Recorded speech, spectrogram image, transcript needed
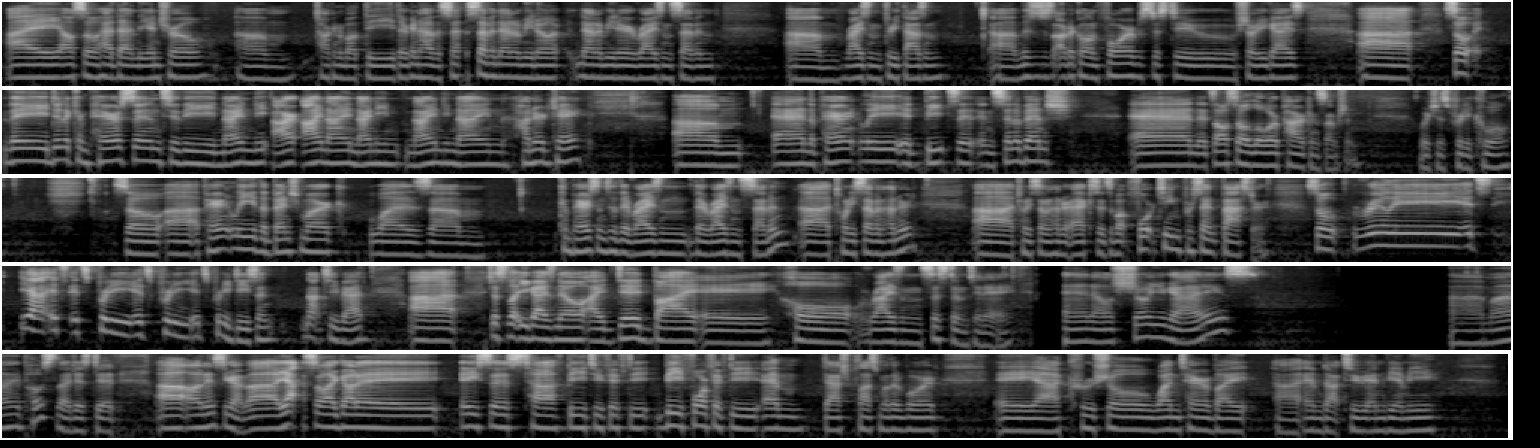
I also had that in the intro, um, talking about the they're gonna have the seven nanometer nanometer Ryzen seven, um, Ryzen three thousand um, this is just an article on Forbes just to show you guys. Uh, so they did a comparison to the 90 i9 90, 9900K. Um, and apparently it beats it in Cinebench and it's also lower power consumption, which is pretty cool. So uh, apparently the benchmark was um, comparison to the Ryzen their Ryzen 7 uh, 2700 uh, 2700X. It's about 14% faster. So really, it's yeah, it's it's pretty it's pretty it's pretty decent. Not too bad. Uh, just to let you guys know, I did buy a whole Ryzen system today, and I'll show you guys uh, my post that I just did uh, on Instagram. Uh, yeah, so I got a Asus TUF B250 B450M dash plus motherboard, a uh, Crucial one terabyte uh, M.2 NVMe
